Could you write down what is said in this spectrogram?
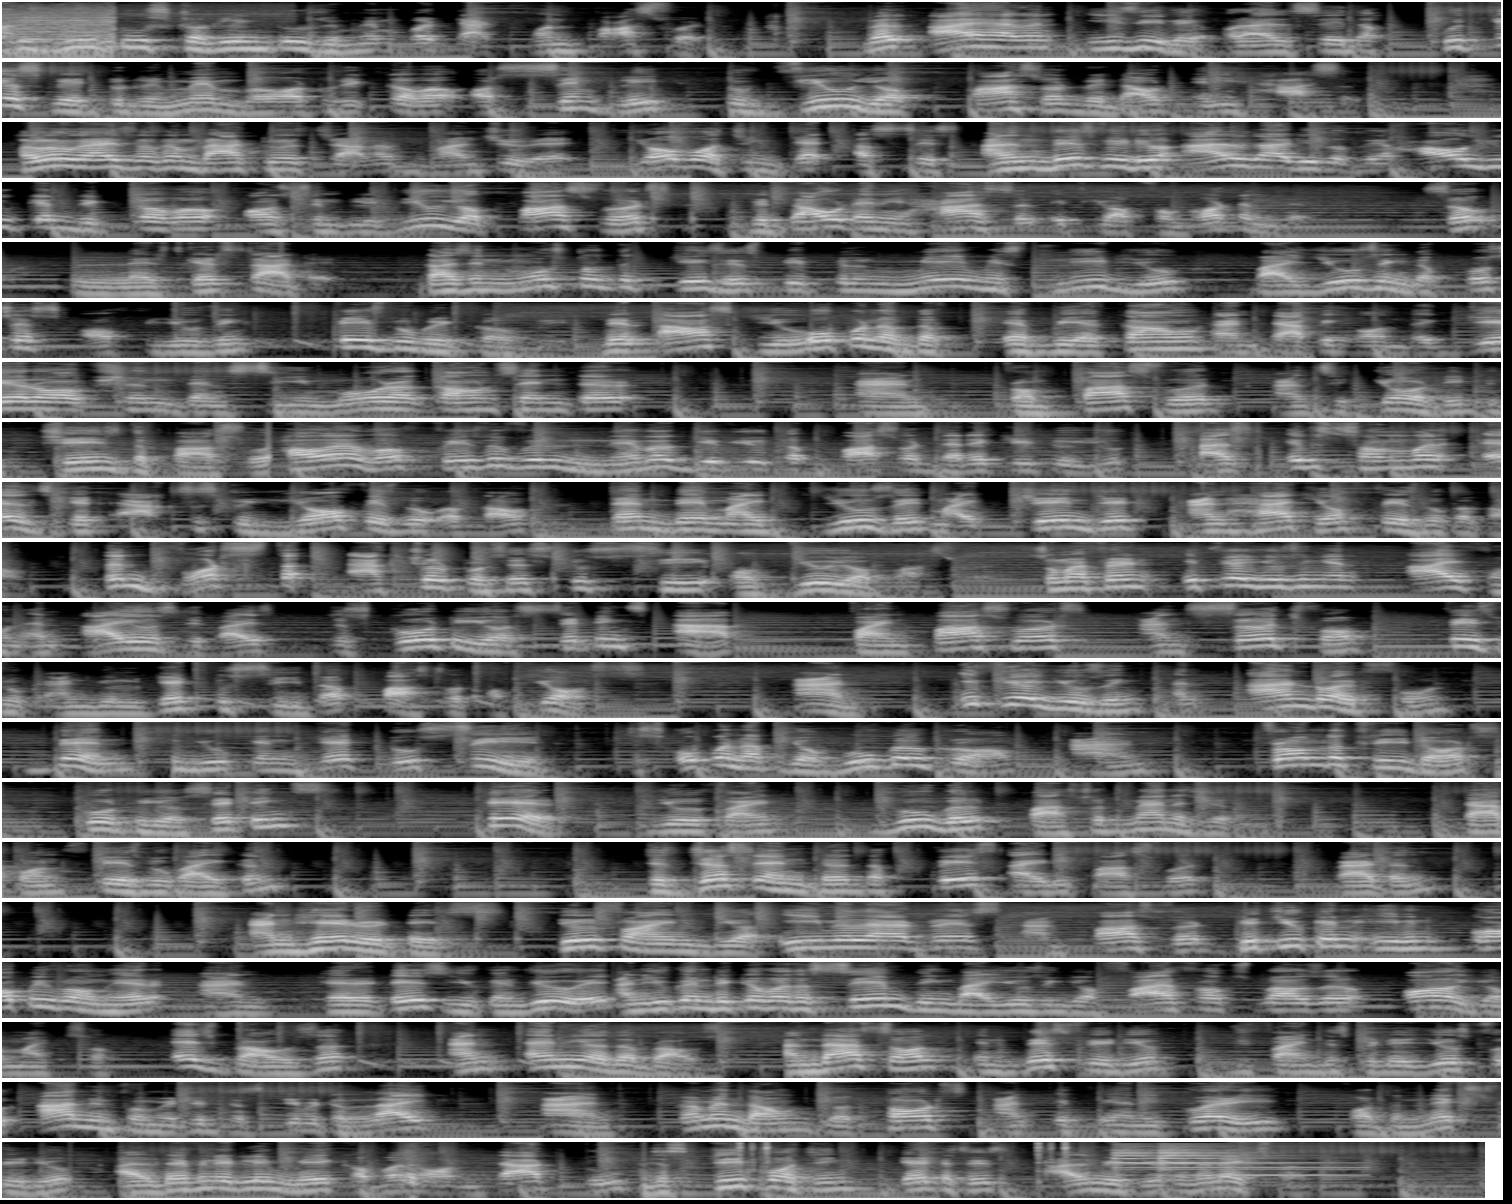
Are you too struggling to remember that one password? Well, I have an easy way, or I'll say the quickest way to remember or to recover, or simply to view your password without any hassle. Hello guys, welcome back to our channel Himanshu here. You're watching Get Assist and in this video I'll guide you the way how you can recover or simply view your passwords without any hassle if you have forgotten them. So let's get started. Guys, in most of the cases people may mislead you by using the process of using Facebook recovery. They'll ask you open up the FB account and tapping on the gear option then see more account center and from password and security to change the password. However, Facebook will never give you the password directly to you as if someone else get access to your Facebook account, then they might use it, might change it and hack your Facebook account. Then what's the actual process to see or view your password? So my friend, if you're using an iPhone and iOS device, just go to your settings app, find passwords and search for Facebook and you'll get to see the password of yours. And if you're using an Android phone, then you can get to see it. Just open up your Google Chrome and from the three dots, go to your settings. Here, you'll find Google Password Manager. Tap on Facebook icon. Just, enter the Face ID password pattern and here it is. You'll find your email address and password which you can even copy from here and here it is you can view it and you can recover the same thing by using your Firefox browser or your Microsoft Edge browser and any other browser. And that's all in this video. Find this video useful and informative, just give it a like and comment down your thoughts and if any query for the next video, I'll definitely make a one on that too. Just keep watching, get assist, I'll meet you in the next one.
